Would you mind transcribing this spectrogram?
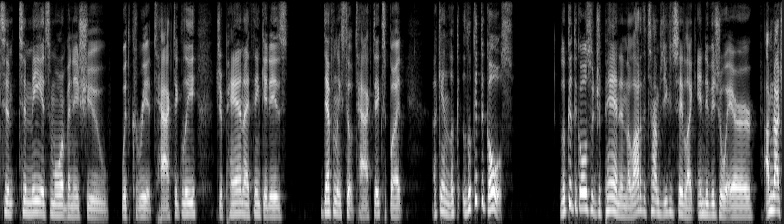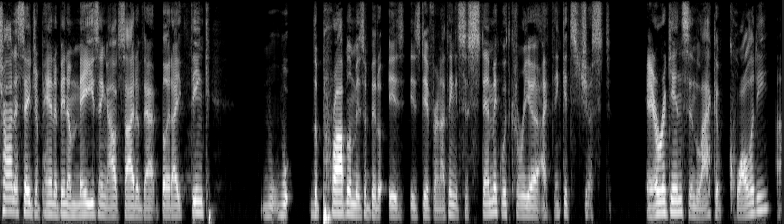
To to me it's more of an issue with Korea tactically. Japan, I think it is definitely still tactics, but again, look look at the goals. Look at the goals with Japan, and a lot of the times you can say like individual error. I'm not trying to say Japan have been amazing outside of that, but I think w- w- the problem is a bit is is different. I think it's systemic with Korea. I think it's just arrogance and lack of quality. I-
